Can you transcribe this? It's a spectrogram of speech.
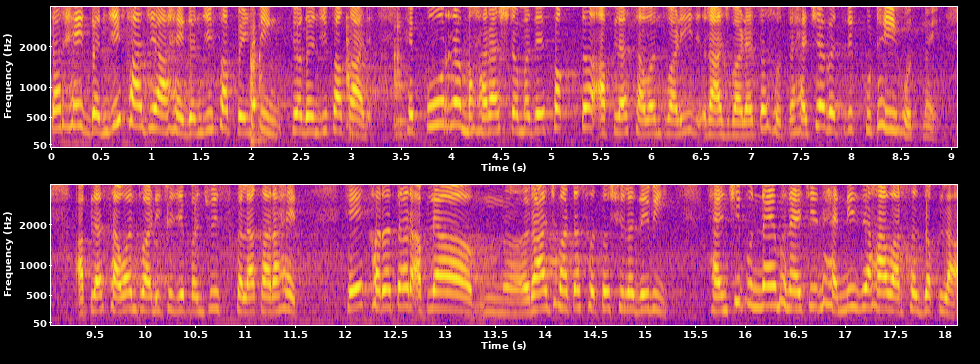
तर हे गंजिफा जे आहे गंजिफा पेंटिंग किंवा गंजिफा कार्ड हे पूर्ण महाराष्ट्रामध्ये फक्त आपल्या सावंतवाडी राजवाड्यातच होतं. ह्याच्या व्यतिरिक्त कुठेही होत नाही. आपल्या सावंतवाडीचे जे पंचवीस कलाकार आहेत हे खरं तर आपल्या राजमाता स्वतोशिला देवी ह्यांची पुण्याई म्हणायची आणि ह्यांनी जे हा वारसा जपला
